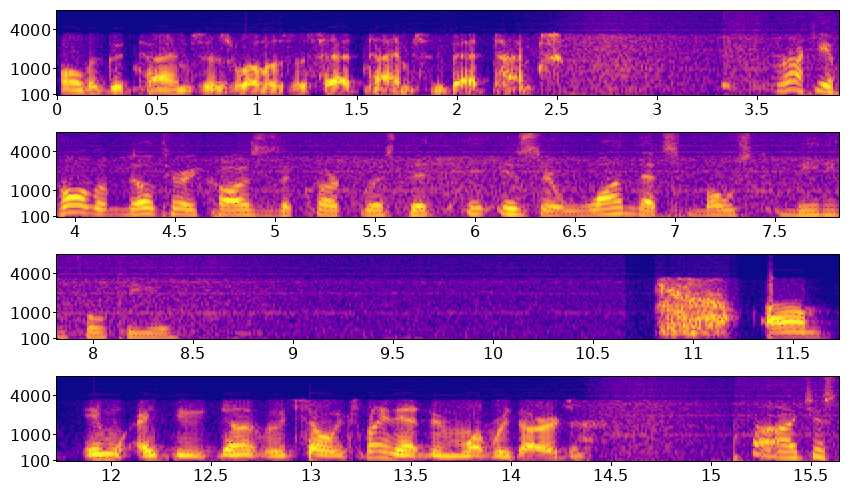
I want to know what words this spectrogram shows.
all the good times as well as the sad times and bad times. Rocky, of all the military causes that Clark listed, is there one that's most meaningful to you? Um, in, so explain that in what regards? Uh, just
